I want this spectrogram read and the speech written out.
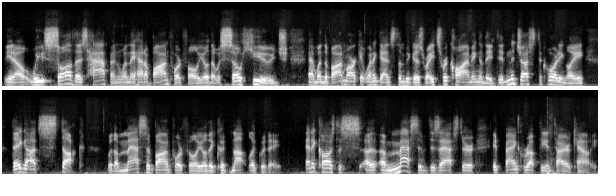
You know, we saw this happen when they had a bond portfolio that was so huge, and when the bond market went against them because rates were climbing and they didn't adjust accordingly, they got stuck with a massive bond portfolio they could not liquidate and it caused a, a, massive disaster. It bankrupted the entire county.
